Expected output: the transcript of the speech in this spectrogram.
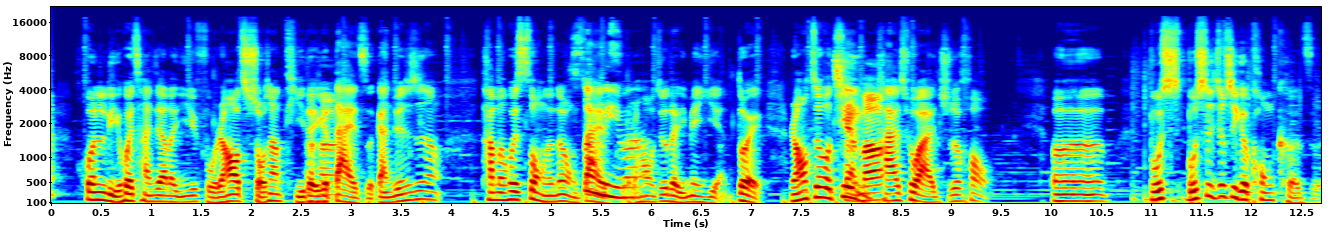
婚礼会参加的衣服，然后手上提的一个袋子，感觉是他们会送的那种袋子，然后我就在里面演。对，然后最后电影拍出来之后，呃，不是不是，就是一个空壳子。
